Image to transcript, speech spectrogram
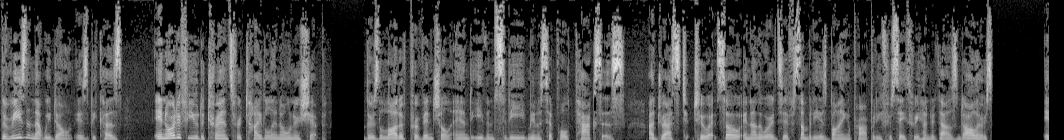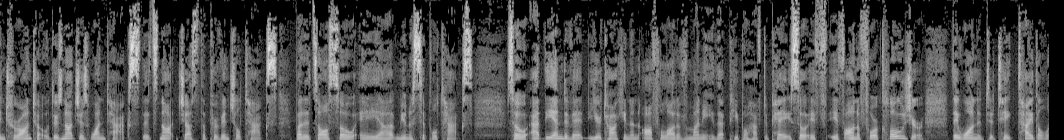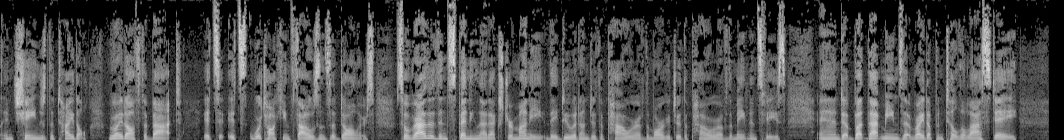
The reason that we don't is because in order for you to transfer title and ownership, there's a lot of provincial and even city municipal taxes addressed to it. So, in other words, if somebody is buying a property for, say, $300,000 in Toronto, there's not just one tax. It's not just the provincial tax, but it's also a uh, municipal tax. So at the end of it, you're talking an awful lot of money that people have to pay. So if, if on a foreclosure, they wanted to take title and change the title right off the bat, it's, it's, we're talking thousands of dollars. So rather than spending that extra money, they do it under the power of the mortgage or the power of the maintenance fees. And, uh, but that means that right up until the last day,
